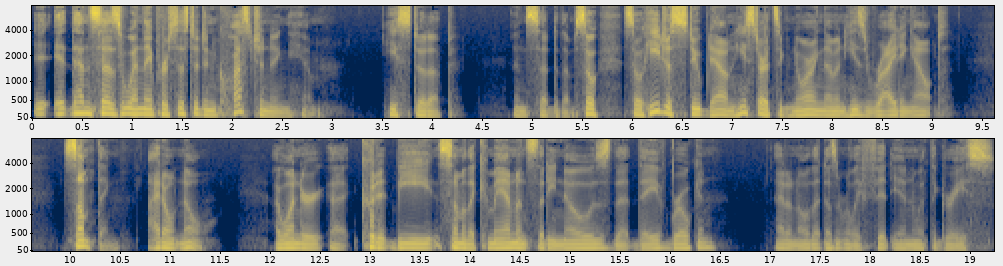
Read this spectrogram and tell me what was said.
it, it then says when they persisted in questioning him, he stood up and said to them. So so he just stooped down and he starts ignoring them and he's writing out something. I don't know. I wonder uh, could it be some of the commandments that he knows that they've broken? I don't know. That doesn't really fit in with the grace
